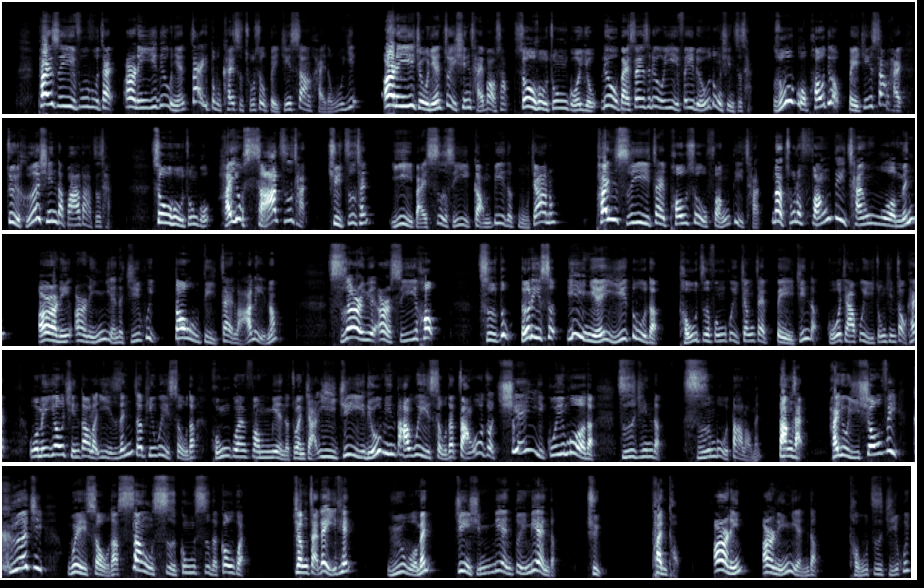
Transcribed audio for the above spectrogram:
潘石屹夫妇在二零一六年再度开始出售北京、上海的物业。二零一九年最新财报上，售后中国有六百三十六亿非流动性资产。如果抛掉北京、上海最核心的八大资产，售后中国还有啥资产去支撑一百四十亿港币的股价呢？潘石屹在抛售房地产，那除了房地产，我们。二零二零年的机会到底在哪里呢？十二月二十一号，此度德林社一年一度的投资峰会将在北京的国家会议中心召开。我们邀请到了以任泽平为首的宏观方面的专家，以及以刘明达为首的掌握着千亿规模的资金的私募大佬们。当然，还有以消费科技。为首的上市公司的高管，将在那一天与我们进行面对面的去探讨二零二零年的投资机会。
